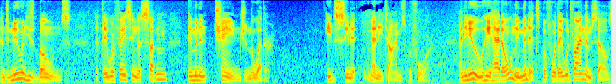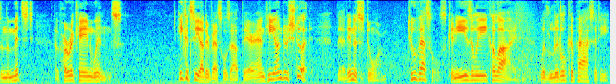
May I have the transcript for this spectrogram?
and knew in his bones that they were facing a sudden, imminent change in the weather. He'd seen it many times before, and he knew he had only minutes before they would find themselves in the midst of hurricane winds. He could see other vessels out there, and he understood that in a storm, two vessels can easily collide with little capacity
